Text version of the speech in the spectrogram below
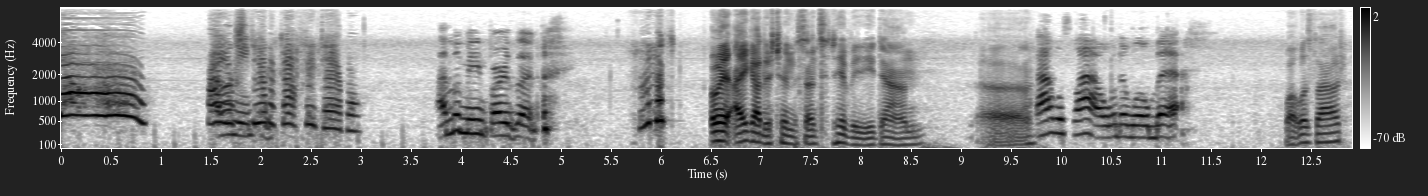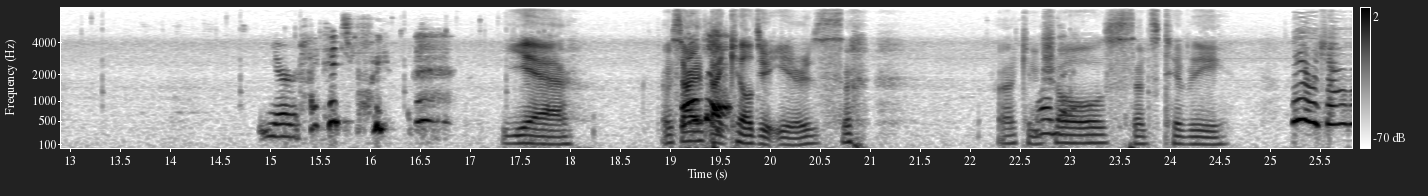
No! I I will steal the crafting table. I'm a mean person. How much? Oh wait, I gotta turn the sensitivity down. Uh, that was loud a little bit. what was loud? Your high pitched voice. Yeah. I'm sorry if Hold that killed your ears. uh, controls, sensitivity. There we go.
